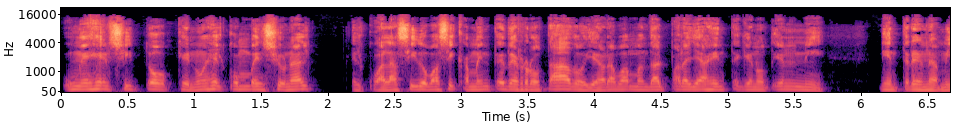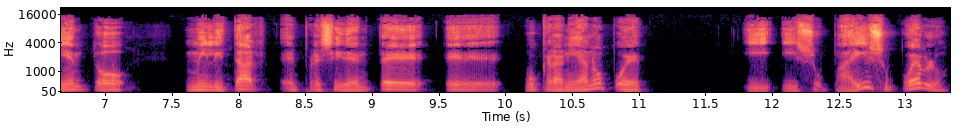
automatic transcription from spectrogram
un ejército que no es el convencional, el cual ha sido básicamente derrotado y ahora va a mandar para allá gente que no tiene ni, entrenamiento militar. El presidente eh, ucraniano, pues, y, y su país, su pueblo,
